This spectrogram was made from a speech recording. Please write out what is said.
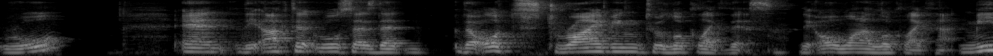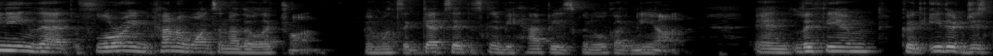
rule, and the octet rule says that they're all striving to look like this. They all want to look like that, meaning that fluorine kind of wants another electron, and once it gets it, it's going to be happy. It's going to look like neon. And lithium could either just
